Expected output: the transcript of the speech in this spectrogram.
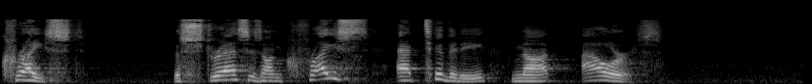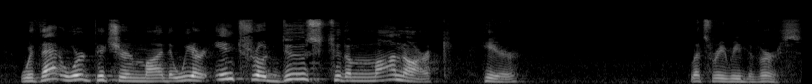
Christ. The stress is on Christ's activity, not ours. With that word picture in mind, that we are introduced to the monarch here, let's reread the verse.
